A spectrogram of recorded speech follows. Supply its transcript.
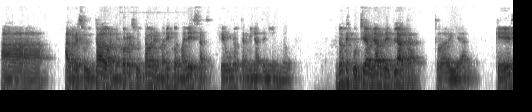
al resultado, al mejor resultado en el manejo de malezas que uno termina teniendo. No te escuché hablar de plata todavía, que es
